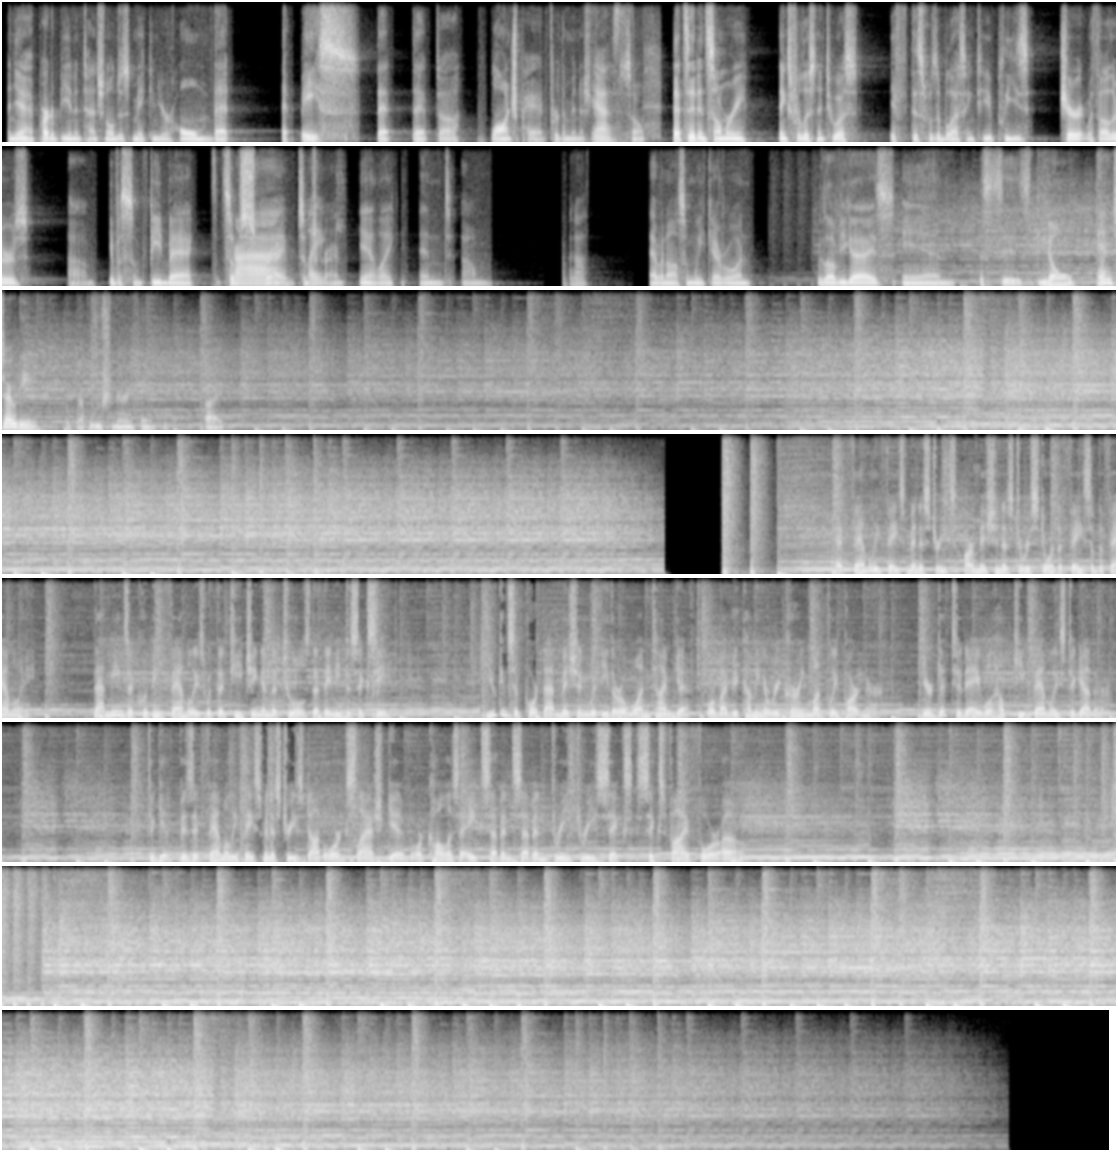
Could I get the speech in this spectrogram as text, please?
and yeah, part of being intentional, just making your home that that base, that that uh, launch pad for the ministry. Yes. So that's it in summary. Thanks for listening to us. If this was a blessing to you, please share it with others. Um, give us some feedback. Subscribe, Subscribe. like. Yeah, like and um, Have an awesome have an awesome week, everyone. We love you guys, and this is Dino, And Jodie. the Revolutionary Family. Bye. Family Face Ministries, our mission is to restore the face of the family. That means equipping families with the teaching and the tools that they need to succeed. You can support that mission with either a one-time gift or by becoming a recurring monthly partner. Your gift today will help keep families together. To give, visit familyfaceministries.org/give or call us at 877-336-6540.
